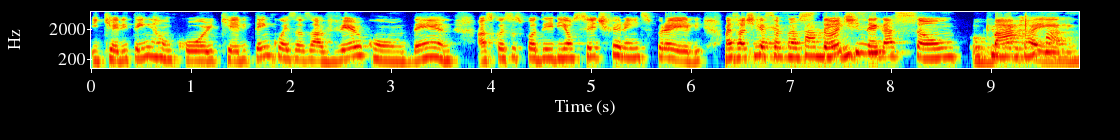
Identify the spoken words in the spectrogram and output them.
e que ele tem rancor, que ele tem coisas a ver com o Dan, as coisas poderiam ser diferentes para ele. Mas acho que é essa constante negação barra ele.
